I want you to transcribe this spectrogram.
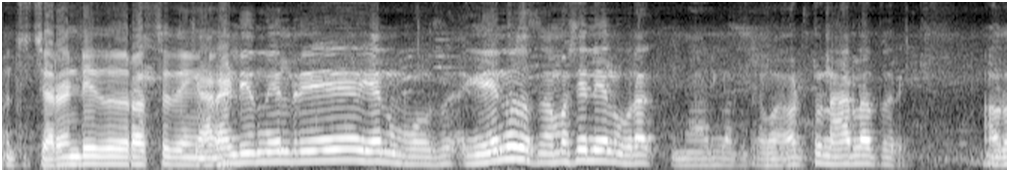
ಮತ್ತು ಚರಂಡಿದು ರಸ್ತೆ ಚರಂಡಿ ಚರಂಡಿನೂ ಇಲ್ರಿ ಏನು ಏನು ಸಮಸ್ಯೆನೇ ಇಲ್ಲ ಊರಾಗ. ಒಟ್ಟು ನಾರ್ಲತ್ತ ರೀ. ಅವ್ರ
